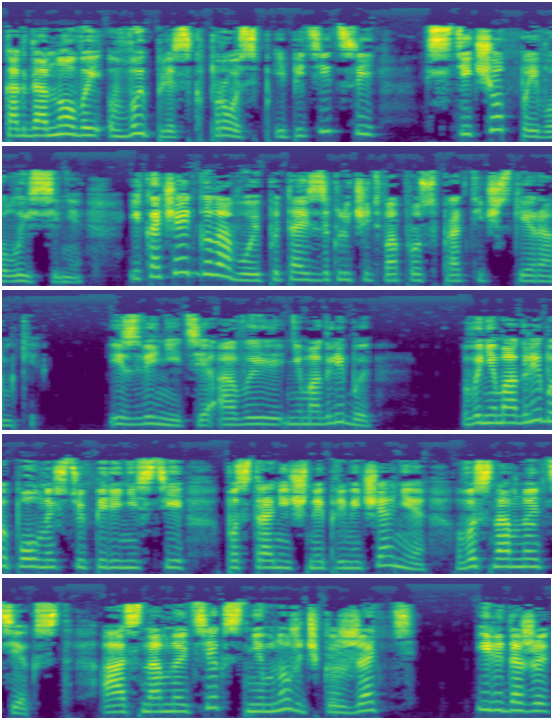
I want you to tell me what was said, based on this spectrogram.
когда новый выплеск просьб и петиций стечет по его лысине и качает головой, пытаясь заключить вопрос в практические рамки. «Извините, а вы не могли бы Вы не могли бы полностью перенести постраничные примечания в основной текст, а основной текст немножечко сжать или даже,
